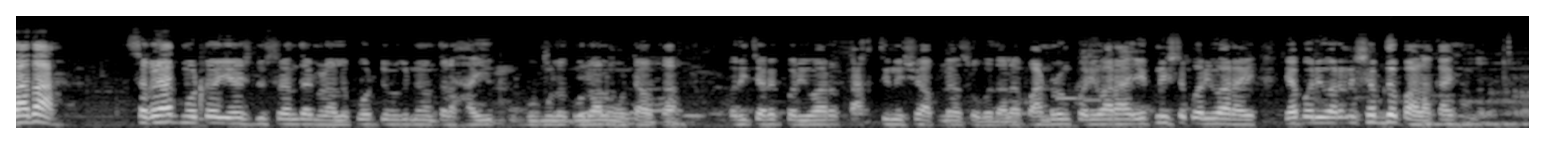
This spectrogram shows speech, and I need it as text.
दादा सगळ्यात मोठं यश दुसऱ्यांदा मिळालं. पोटनिवडणुकीनंतर हाही मुलं गुलाल मोठा होता. परिचारक परिवार ताकदीनिशी आपल्यासोबत आला. पांडुरंग परिवार हा एकनिष्ठ परिवार आहे. या परिवाराने शब्द पाळला. काय सांगा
